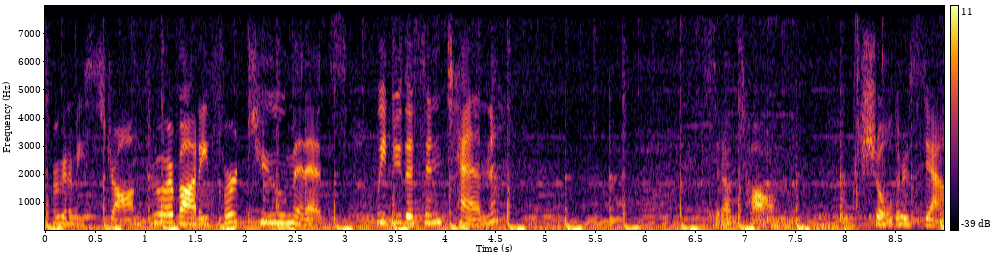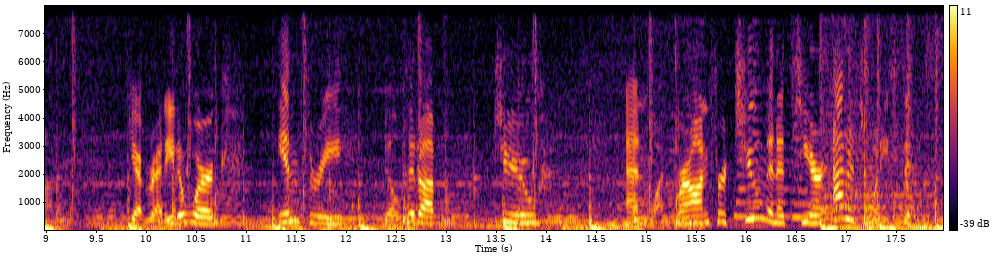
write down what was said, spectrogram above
We're going to be strong through our body for two minutes. We do this in 10. Sit up tall, shoulders down. Get ready to work in three, build it up, two, and one. We're on for two minutes here at a 26.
